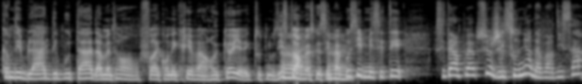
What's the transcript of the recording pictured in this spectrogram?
comme des blagues, des boutades. Ah, maintenant, il faudrait qu'on écrive un recueil avec toutes nos histoires Ouais, parce que c'est pas ouais. possible. Mais c'était, c'était un peu absurde. J'ai le souvenir d'avoir dit ça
